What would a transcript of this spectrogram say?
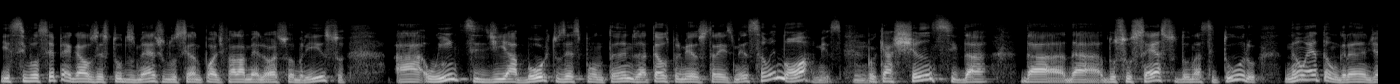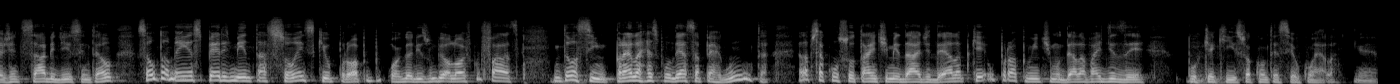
E se você pegar os estudos médicos, Luciano pode falar melhor sobre isso, a, o índice de abortos espontâneos até os primeiros três meses são enormes, hum. porque a chance da, da, da, do sucesso do nascituro não é tão grande, a gente sabe disso. Então, são também experimentações que o próprio organismo biológico faz. Então, assim, para ela responder essa pergunta, ela precisa consultar a intimidade dela, porque o próprio íntimo dela vai dizer por que, que isso aconteceu com ela. É.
